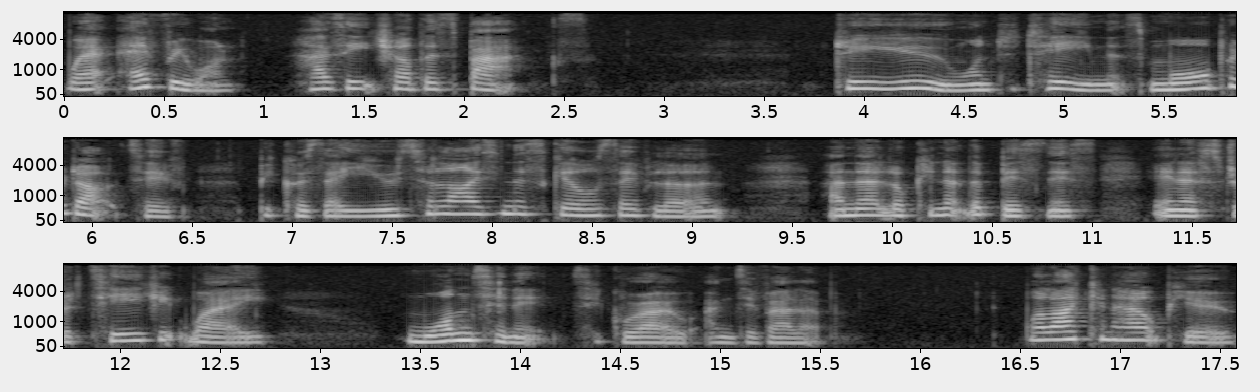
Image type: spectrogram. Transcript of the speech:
where everyone has each other's backs? Do you want a team that's more productive because they're utilising the skills they've learned and they're looking at the business in a strategic way, wanting it to grow and develop? Well, I can help you.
